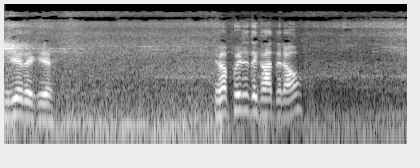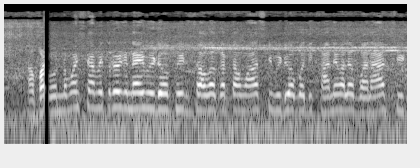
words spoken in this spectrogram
ये देखिए। एक फिर से दिखा दे रहा हूँ। तो नमस्कार मित्रों की नई वीडियो फिर स्वागत करता हूँ। आज की वीडियो को दिखाने वाले बनारस सिट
